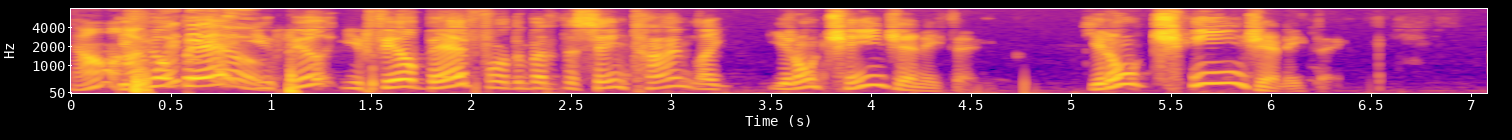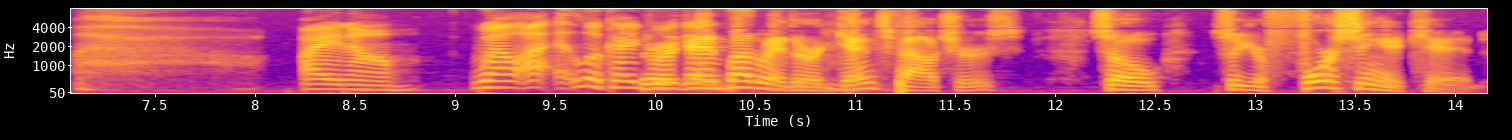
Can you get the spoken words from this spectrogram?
No, You I'm feel bad. you. You feel you feel bad for them, but at the same time, like you don't change anything. You don't change anything. I know. Well, I, look, I They're, agree. and by the way, they're against vouchers. So so you're forcing a kid.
